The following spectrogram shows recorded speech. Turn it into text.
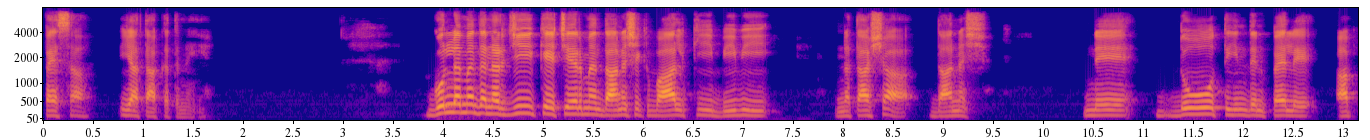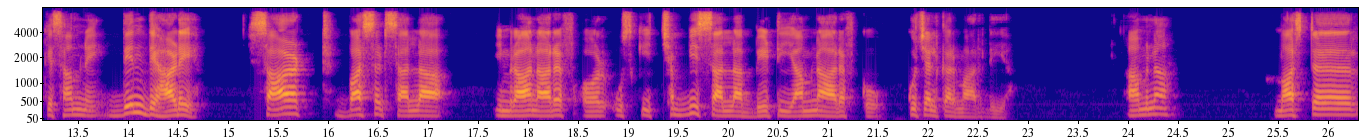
پیسہ یا طاقت نہیں ہے۔ گل احمد انرجی کے چیئرمین دانش اقبال کی بیوی نتاشا دانش نے دو تین دن پہلے آپ کے سامنے دن دہاڑے ساٹھ باسٹھ سالہ عمران عارف اور اس کی چھبیس سالہ بیٹی آمنا عارف کو کچل کر مار دیا۔ Amna master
